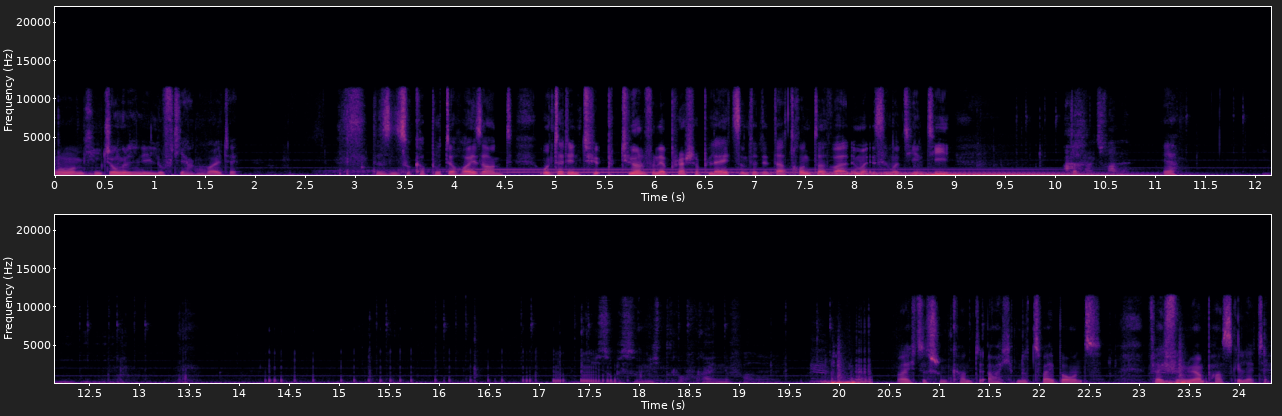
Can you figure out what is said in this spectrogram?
wo man mich im Dschungel in die Luft jagen wollte. Das sind so kaputte Häuser und unter den Tü Türen von der Pressure Plates, unter den, da drunter war immer, ist immer TNT. Ach, als Falle. Ja. Wieso bist du nicht drauf reingefallen? Weil ich das schon kannte. Ah, ich habe nur zwei Bones. Vielleicht finden wir ein paar Skelette.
